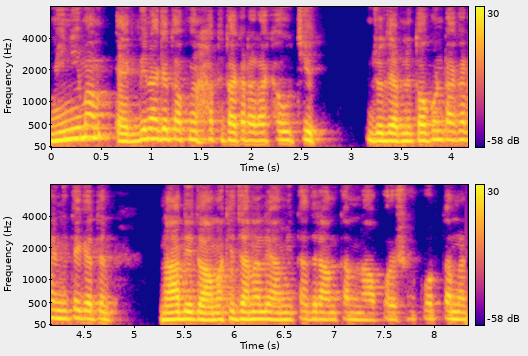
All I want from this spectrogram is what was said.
মিনিমাম ১ দিন আগে তো আপনার হাতে টাকাটা রাখা উচিত। যদি আপনি তখন টাকাটা নিতে গেতেন, না দিত আমাকে জানালে আমি তাদের আনতাম না, অপারেশন করতাম না,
